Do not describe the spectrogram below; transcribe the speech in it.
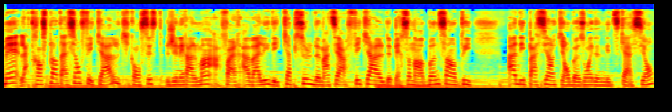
Mais la transplantation fécale, qui consiste généralement à faire avaler des capsules de matière fécale de personnes en bonne santé à des patients qui ont besoin d'une médication,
